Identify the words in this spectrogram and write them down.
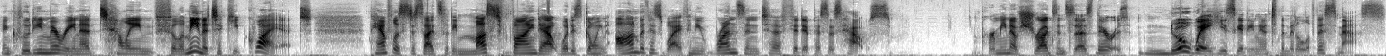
including Myrrhina telling Philomena to keep quiet. Pamphilus decides that he must find out what is going on with his wife, and he runs into Phidippus's house. Parmeno shrugs and says there is no way he's getting into the middle of this mess.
